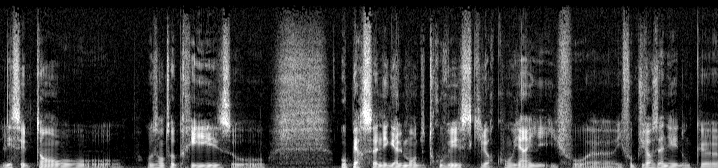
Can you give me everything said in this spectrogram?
laisser le temps aux, entreprises, aux, personnes également de trouver ce qui leur convient. Il, faut, euh, il faut plusieurs années. Donc, euh,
